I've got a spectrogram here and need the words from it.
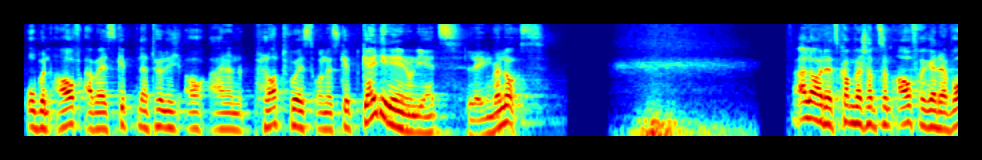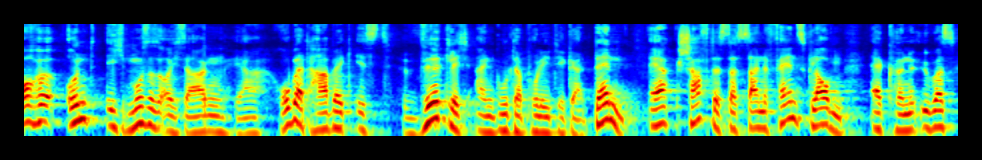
oben auf, aber es gibt natürlich auch einen Plot-Twist und es gibt Geldideen und jetzt legen wir los. Ah Leute, jetzt kommen wir schon zum Aufreger der Woche und ich muss es euch sagen, ja, Robert Habeck ist wirklich ein guter Politiker, denn er schafft es, dass seine Fans glauben, er könne übers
